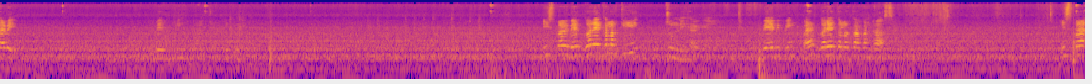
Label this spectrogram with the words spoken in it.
पिंक इस पर गरे कलर की चुन्नी है। बेबी पिंक पर गरे कलर का कंट्रास्ट है इस पर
